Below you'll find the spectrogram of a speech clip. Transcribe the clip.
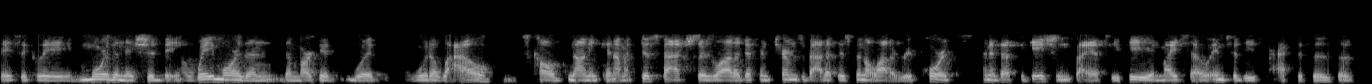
basically more than they should be, way more than the market would would allow. It's called non-economic dispatch. There's a lot of different terms about it. There's been a lot of reports and investigations by SPP and MISO into these practices of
